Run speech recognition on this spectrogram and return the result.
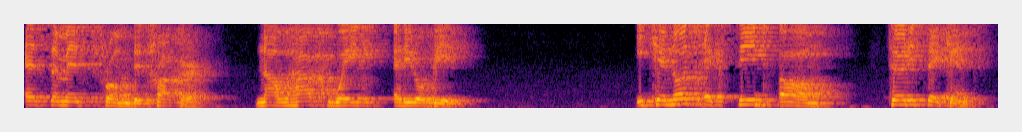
SMS from the tracker. Now we have to wait a little bit. It cannot exceed um, 30 seconds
